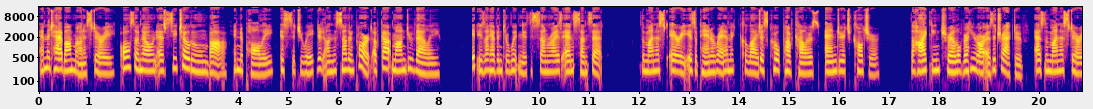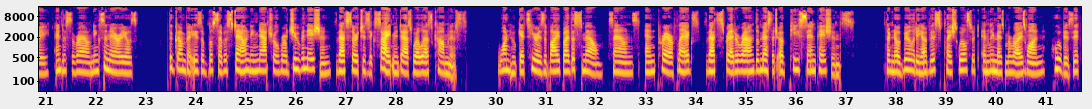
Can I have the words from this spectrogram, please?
Amitabha Monastery, also known as Seto Gumba in Nepali, is situated on the southern part of Kathmandu Valley. It is a heaven to witness sunrise and sunset. The monastery is a panoramic kaleidoscope of colors and rich culture. The hiking trail over here are as attractive as the monastery and the surrounding scenarios. The Gumba is a bliss of astounding natural rejuvenation that searches excitement as well as calmness. One who gets here is abide by the smell, sounds, and prayer flags that spread around the message of peace and patience. The nobility of this place will certainly mesmerize one who visits.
